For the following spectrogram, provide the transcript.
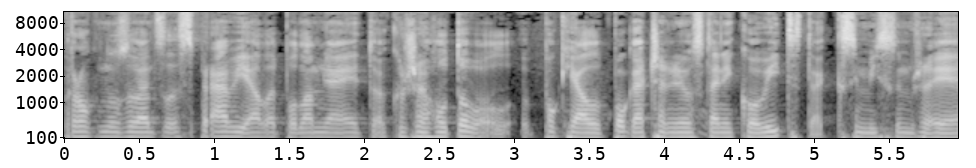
prognozovať zle správy, ale podľa mňa je to akože hotovo. Pokiaľ Pogačar nedostane COVID, tak si myslím, že je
